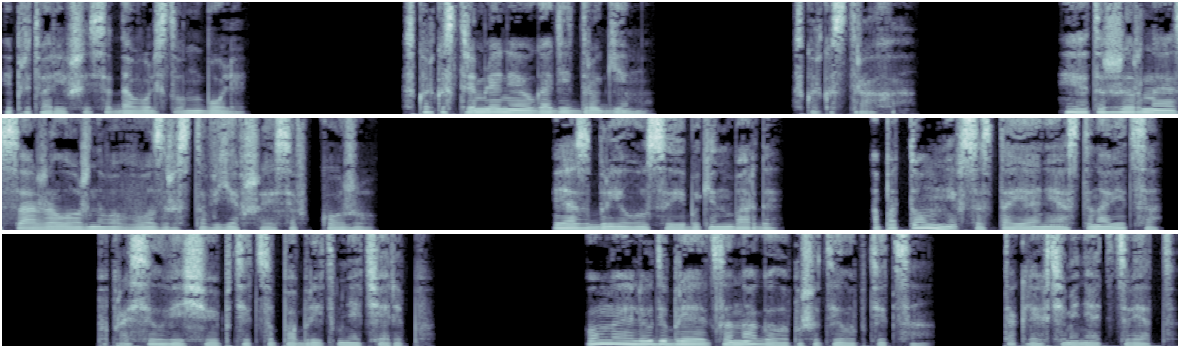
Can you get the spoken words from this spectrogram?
и притворившейся довольством боли. Сколько стремления угодить другим. Сколько страха. И эта жирная сажа ложного возраста, въевшаяся в кожу. Я сбрил усы и бакенбарды, а потом, не в состоянии остановиться, попросил вещую птицу побрить мне череп. «Умные люди бреются наголо», — пошутила птица. «Так легче менять цвет».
